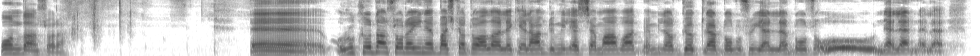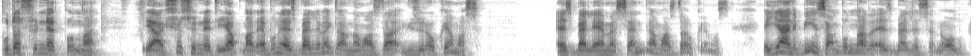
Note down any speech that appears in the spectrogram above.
Ondan sonra e, rükudan sonra yine başka dualar lekel hamdü mil semavat ve mil gökler dolusu yerler dolusu Oo, neler neler. Bu da sünnet bunlar. Ya şu sünneti yapma. E bunu ezberlemek lazım. Namazda yüzünü okuyamazsın. Ezberleyemezsen namazda okuyamazsın. E yani bir insan bunları ezberlese ne olur?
